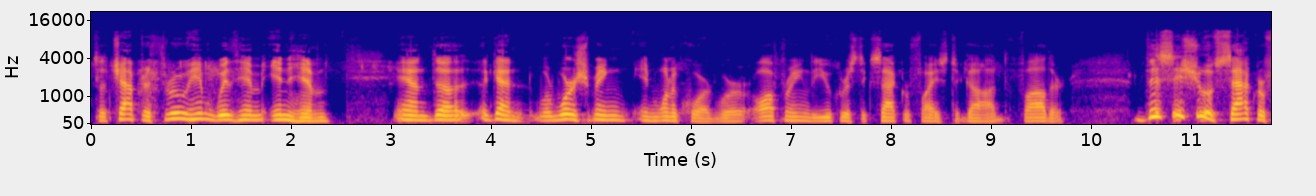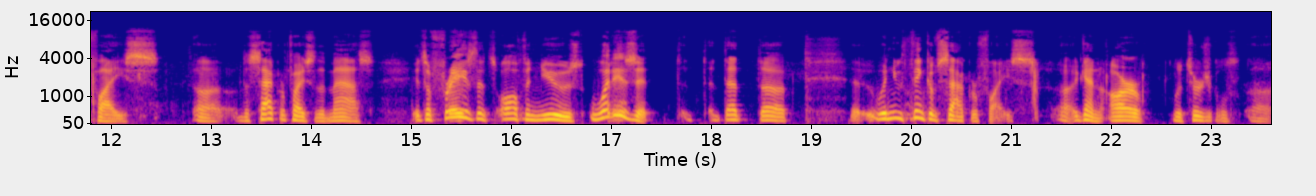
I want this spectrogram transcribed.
it's a chapter through Him, with Him, in Him. And uh, again, we're worshiping in one accord. We're offering the Eucharistic sacrifice to God the Father. This issue of sacrifice, uh, the sacrifice of the Mass, it's a phrase that's often used. What is it that, uh, when you think of sacrifice, uh, again, our liturgical uh,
